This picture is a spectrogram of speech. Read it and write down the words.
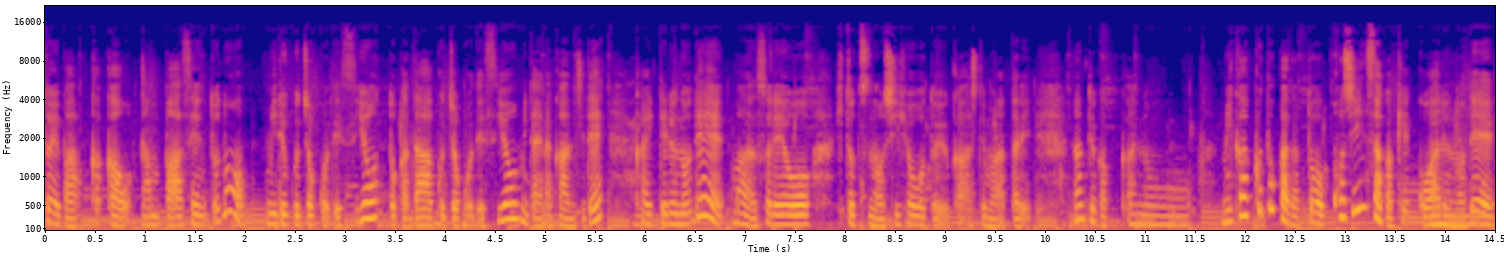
例えばカカオ何パーセントのミルクチョコですよとかダークチョコですよみたいな感じで書いてるので、まあそれを一つの指標というかしてもらったり。なんていうかあの味覚とかだと個人差が結構あるので、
